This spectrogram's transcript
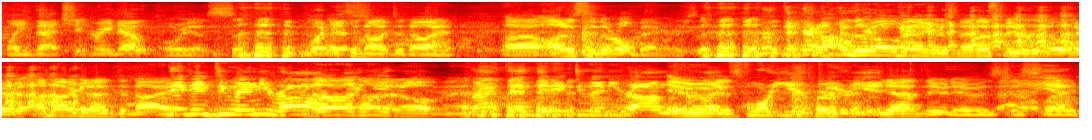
Played that shit right out. Oh yes. What I if- cannot deny. Uh, honestly, they're all bangers. they're all bangers, man. Let's be real here. I'm not gonna deny. it. They didn't do any wrong. No, Like, not at all, man. Back then, they didn't do any wrong It for like was four year Perfect. period. Yeah, dude. It was just yeah. like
